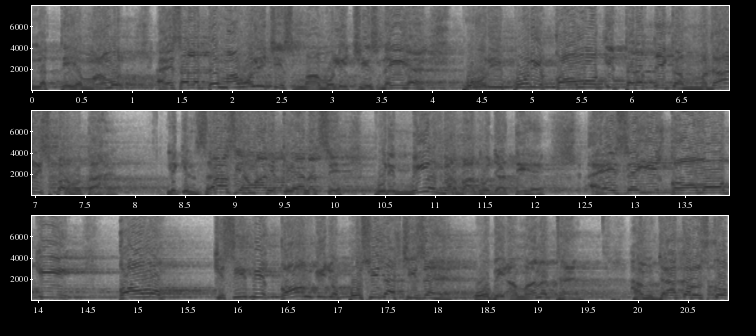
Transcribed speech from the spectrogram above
لگتی ہے معمول، ایسا لگتا ہے معمولی چیز معمولی چیز نہیں ہے۔ پوری پوری قوموں کی ترقی کا مدار اس پر ہوتا ہے۔ لیکن ذرا سی ہماری قیانت سے پوری ملت برباد ہو جاتی ہے۔ ایسے ہی قوموں کی، قوموں کسی بھی قوم کی جو پوشیدہ چیزیں ہیں، وہ بھی امانت ہیں۔ ہم جا کر اس کو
